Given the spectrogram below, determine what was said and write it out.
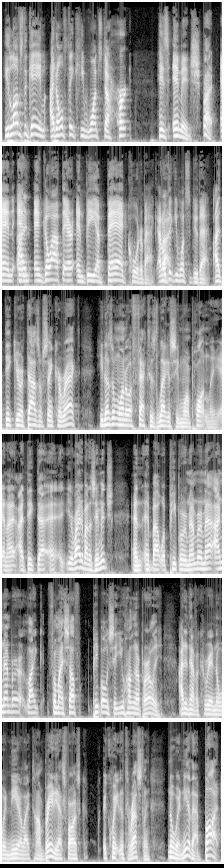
he loves the game. I don't think he wants to hurt his image Right. and and, I- and go out there and be a bad quarterback. I don't Right. think he wants to do that. I think you're a thousand percent correct. He doesn't want to affect his legacy, more importantly, and I, I think that uh, you're right about his image and about what people remember him. I remember, like for myself, people always say you hung up early. I didn't have a career nowhere near like Tom Brady as far as equating it to wrestling, nowhere near that. But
